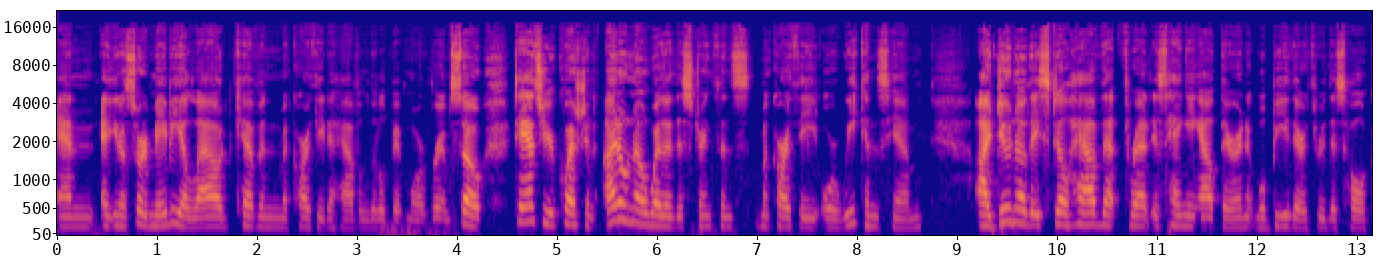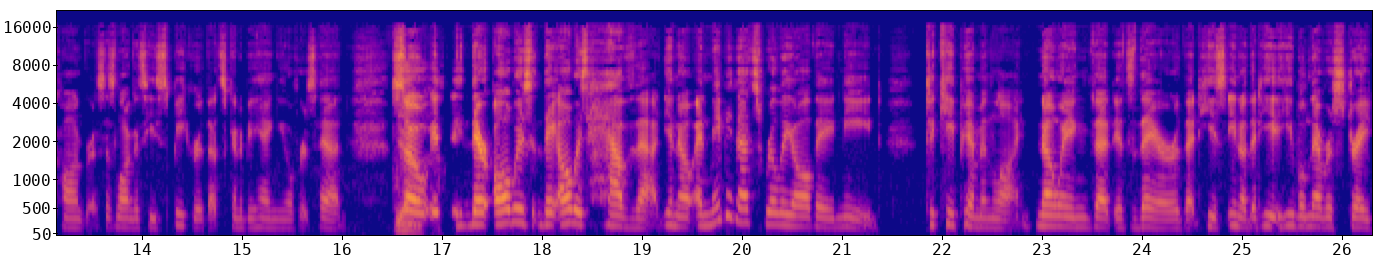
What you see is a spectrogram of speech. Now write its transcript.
and, and, you know sort of maybe allowed Kevin McCarthy to have a little bit more room. So to answer your question, I don't know whether this strengthens McCarthy or weakens him. I do know they still have that threat is hanging out there and it will be there through this whole Congress as long as he's speaker that's going to be hanging over his head. Yeah. So it, they're always they always have that, you know, and maybe that's really all they need to keep him in line, knowing that it's there, that he's, you know, that he he will never stray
